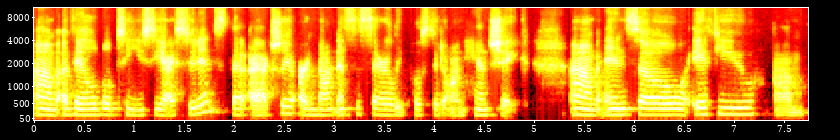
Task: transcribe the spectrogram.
um, available to UCI students that actually are not necessarily posted on Handshake. Um, and so if you, um,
